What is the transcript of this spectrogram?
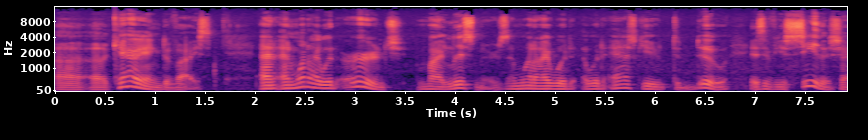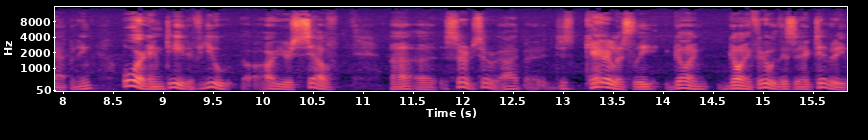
uh, uh, carrying device. And and what I would urge my listeners, and what I would I would ask you to do is, if you see this happening, or indeed if you are yourself uh, uh, sort of, sort of uh, just carelessly going going through with this activity.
